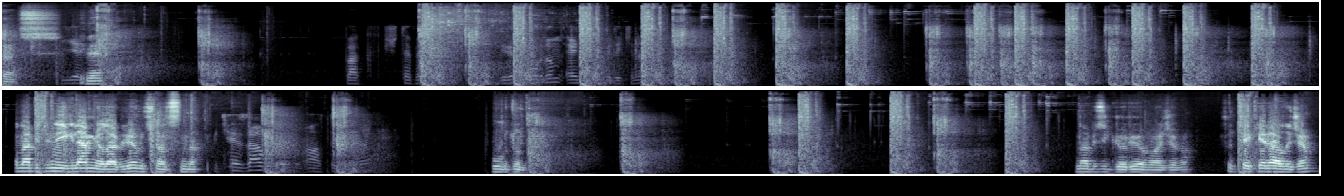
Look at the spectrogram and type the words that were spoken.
Evet. Ye. Yine Bak şu tepede. Birini vurdum en tepedekine. bunlar bizimle ilgilenmiyorlar biliyor musun aslında? Bir kez daha vurdum alttakine. Vurdun. Bunlar bizi görüyor mu acaba? Şu tekeri alacağım.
